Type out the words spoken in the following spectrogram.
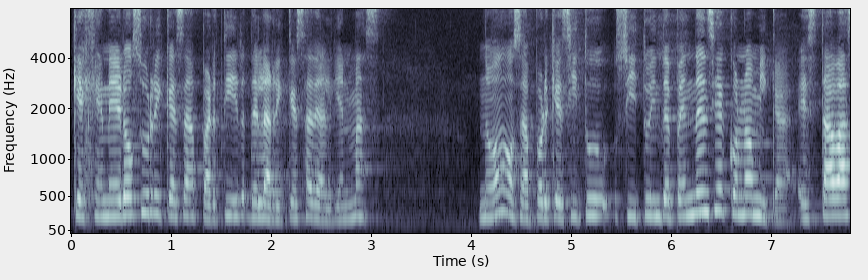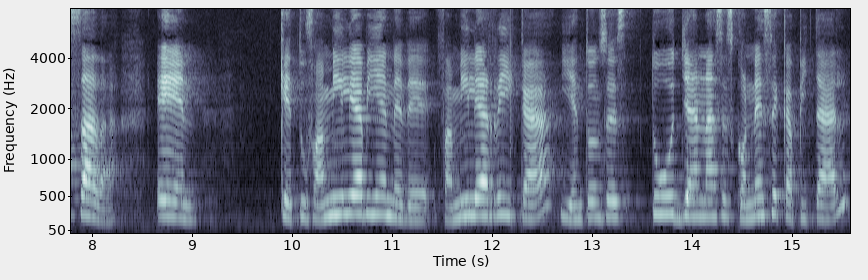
que generó su riqueza a partir de la riqueza de alguien más. ¿No? O sea, porque si tu, si tu independencia económica está basada en que tu familia viene de familia rica y entonces tú ya naces con ese capital,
